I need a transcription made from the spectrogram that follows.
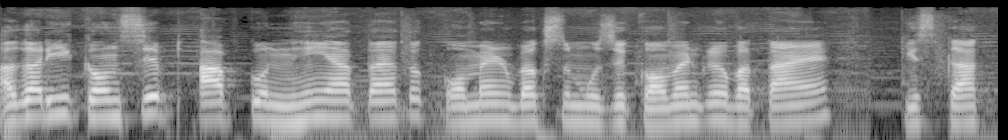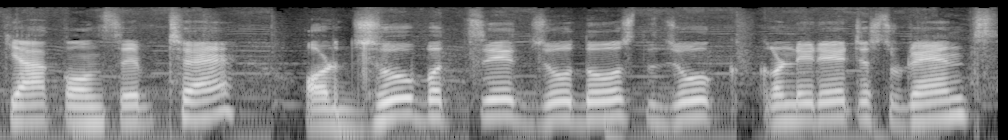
अगर ये कॉन्सेप्ट आपको नहीं आता है तो कमेंट बॉक्स में मुझे कमेंट कर बताएँ कि इसका क्या कॉन्सेप्ट है। और जो बच्चे, जो दोस्त, जो कैंडिडेट स्टूडेंट्स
